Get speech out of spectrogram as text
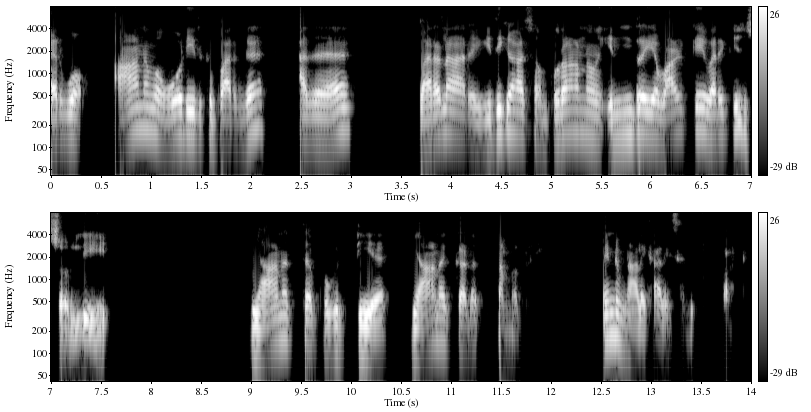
கர்வம் ஆணவம் ஓடி இருக்கு பாருங்க. அதை வரலாறு இதிகாசம் புராணம் இன்றைய வாழ்க்கை வரைக்கும் சொல்லி ஞானத்தை புகட்டிய ஞானக்கடல் நம்ம பெரிய மீண்டும் நாளை காலை சந்திப்போம். வணக்கம்.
